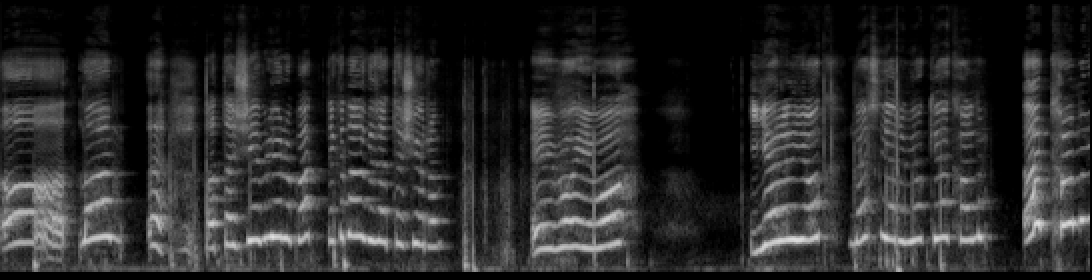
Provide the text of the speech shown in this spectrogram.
Aa! Lan! Eh, ha, taşıyabiliyorum bak ne kadar güzel taşıyorum. Eyvah eyvah. Yarım yok. Nasıl yarım yok ya karnım? Aa karnım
